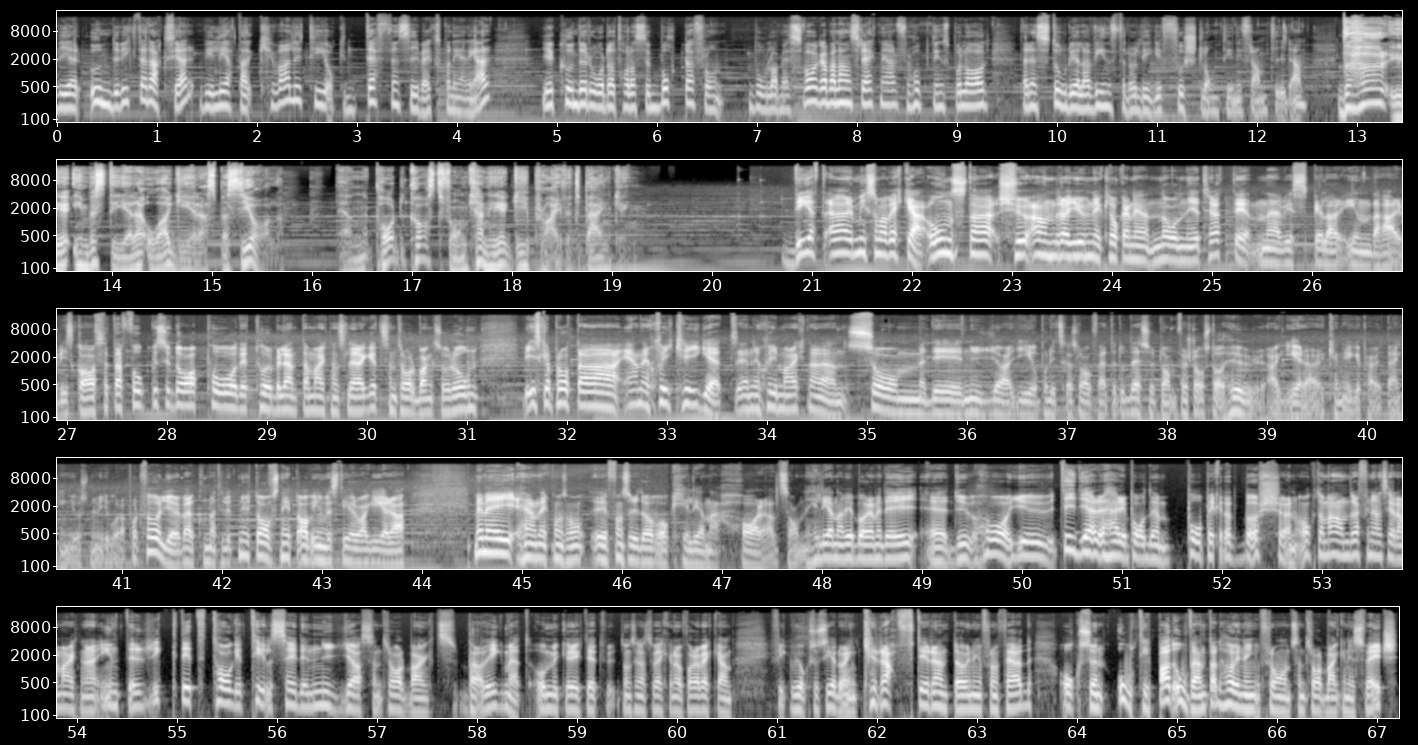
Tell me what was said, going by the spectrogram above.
Vi är underviktade aktier. Vi letar kvalitet och defensiva exponeringar. Ger kunder råd att hålla sig borta från bolag med svaga balansräkningar, förhoppningsbolag där en stor del av vinsten då ligger först långt in i framtiden. Det här är Investera och agera special. En podcast från Carnegie Private Banking. Det är midsommarvecka, onsdag 22 juni. Klockan är 09.30 när vi spelar in det här. Vi ska sätta fokus idag på det turbulenta marknadsläget, centralbanksoron. Vi ska prata energikriget, energimarknaden som det nya geopolitiska slagfältet och dessutom förstås då hur agerar Carnegie Private Banking just nu i våra portföljer. Välkomna till ett nytt avsnitt av Investera och agera med mig Henrik eh, von Sydow och Helena Haraldsson. Helena, vi börjar med dig. Eh, du har ju tidigare här i podden påpekat att börsen och de andra finansiella marknaderna inte riktigt tagit till sig det nya centralbanksparadigmet. Och mycket riktigt, de senaste veckorna och förra veckan fick vi också se då en kraftig räntehöjning från Fed. Också en otippad, oväntad höjning från centralbanken i Schweiz.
